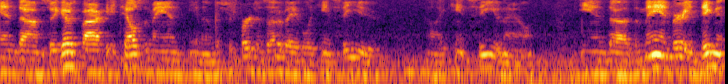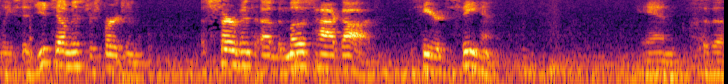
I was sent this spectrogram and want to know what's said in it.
And um, so he goes back and he tells the man, you know, Mr. Spurgeon's unavailable. He can't see you. Uh, he can't see you now. And uh, the man very indignantly says, You tell Mr. Spurgeon, a servant of the Most High God is here to see him. And so the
